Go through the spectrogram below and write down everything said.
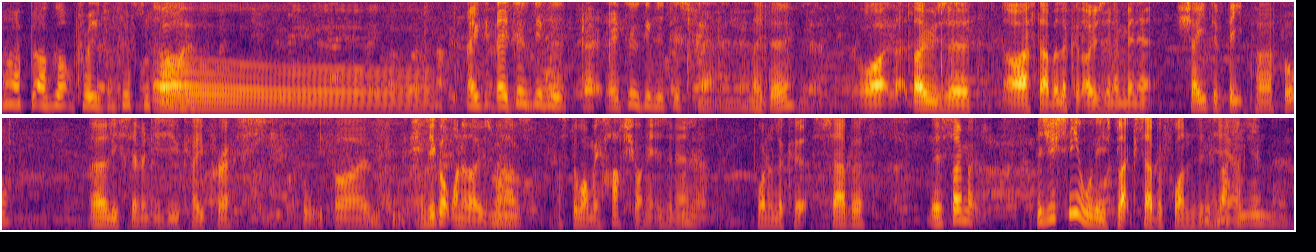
I've I've got three for 55. Oh, They, they do give you they, do give you a discount they do. Yeah. Right, th- those are. I'll have to have a look at those in a minute. Shades of Deep Purple, early 70s UK press, 45. Have you got one of those No. ones? That's the one with Hush on it, isn't it? Yeah. Want to look at Sabbath? There's so much. Did you see all these Black Sabbath ones in There's here? nothing in there.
